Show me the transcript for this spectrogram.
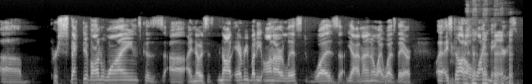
uh, perspective on wines. Because uh, I noticed it's not everybody on our list was, uh, yeah, and I know I was there. Uh, it's not all winemakers.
